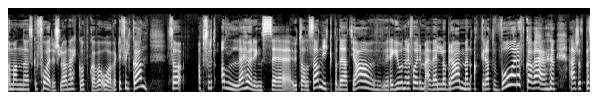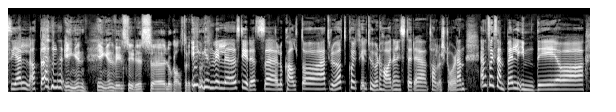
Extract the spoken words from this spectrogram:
når man skulle foreslå en rekke oppgaver over til fylkene. Så absolutt alle høringsuttalelsene gikk på det at ja, regionreform er vel og bra, men akkurat vår oppgave er så spesiell at den Ingen, ingen vil styres eh, lokalt, rett og slett? Ingen vil eh, styres eh, lokalt, og jeg tror at kulturen har en litt større talerstol enn en f.eks. IMDi og,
